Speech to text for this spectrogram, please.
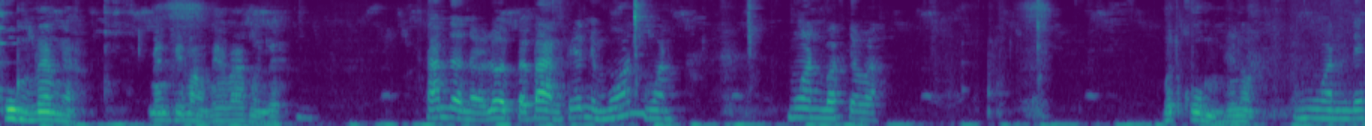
คุ้มนั่นน่ะแม่นพี่น้องแค่ว่าเหมือนเลย ทำแต่หน่อยรถไปบ้านเพื่อนนี่ม้วนม้วนม้วนบ่จะว่า เบิดคุ้มพี่น้องม้วนเด้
